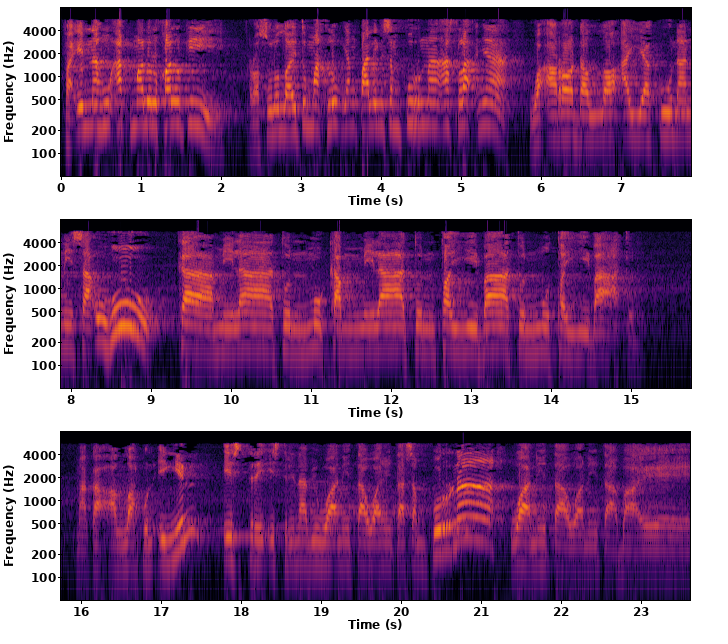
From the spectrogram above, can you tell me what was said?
Fa innahu akmalul khalqi Rasulullah itu makhluk yang paling sempurna akhlaknya. Wa aradallah ayyakuna nisa'uhu kamilatun mukammilatun tayyibatun mutayyibatun. Maka Allah pun ingin istri-istri Nabi wanita-wanita sempurna, wanita-wanita baik.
